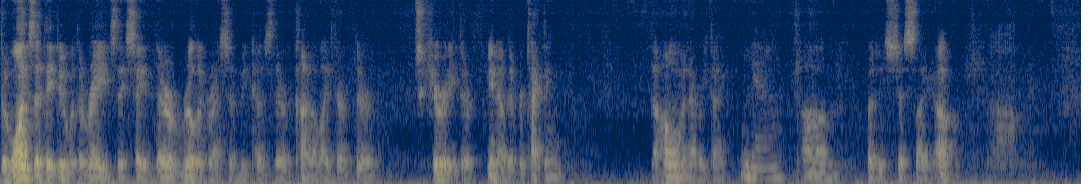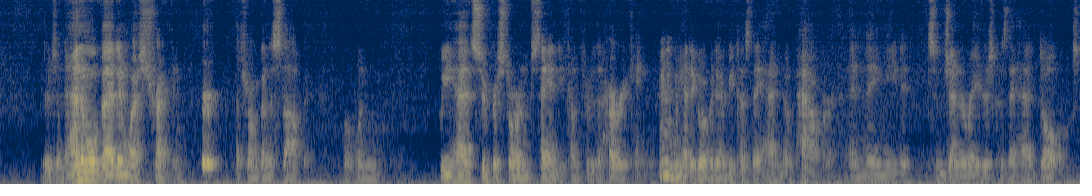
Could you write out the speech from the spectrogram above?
the ones that they do with the raids, they say they're real aggressive because they're kind of like their their security. They're you know they're protecting the home and everything. Yeah. Um, but it's just like, oh, there's an animal vet in West Trenton. That's where I'm going to stop it. But when we had Superstorm Sandy come through, the hurricane, Mhm. we had to go over there because they had no power and they needed some generators because they had dogs.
